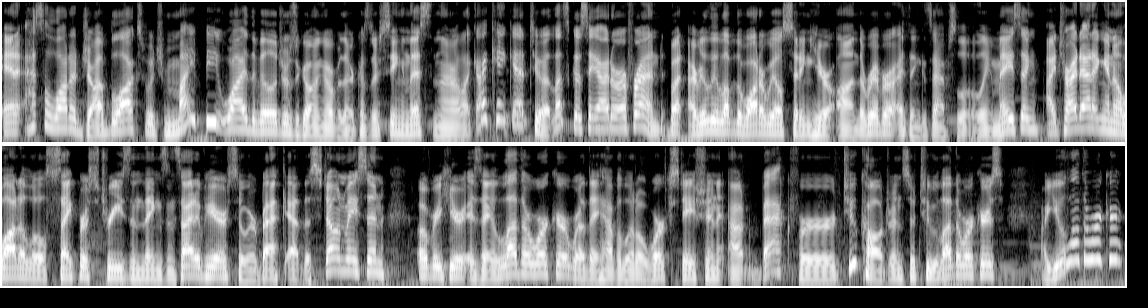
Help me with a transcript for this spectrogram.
And it has a lot of job blocks, which might be why the villagers are going over there because they're seeing this and they're like, I can't get to it. Let's go say hi to our friend. But I really love the water wheel sitting here on the river. I think it's absolutely amazing. I tried adding in a lot of little cypress trees and things inside of here. So we're back at the stonemason. Over here is a leather worker where they have a little workstation out back for two cauldrons. So two leather workers. Are you a leather worker?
